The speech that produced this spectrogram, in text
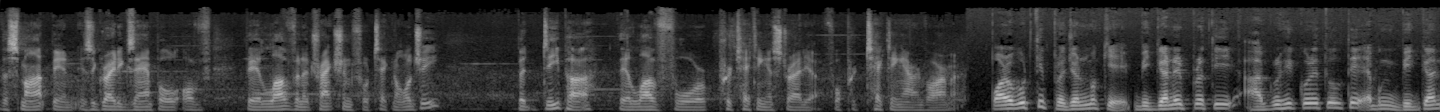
the smart bin is a great example of their love and attraction for technology, but deeper, their love for protecting Australia, for protecting our environment. পরবর্তী প্রজন্মকে বিজ্ঞানের প্রতি আগ্রহী করে তুলতে এবং বিজ্ঞান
